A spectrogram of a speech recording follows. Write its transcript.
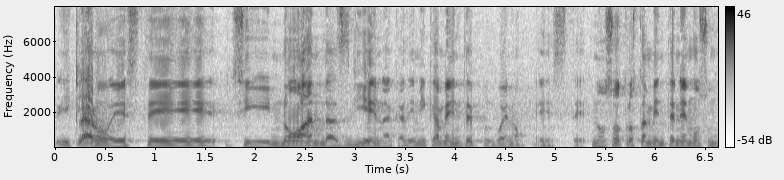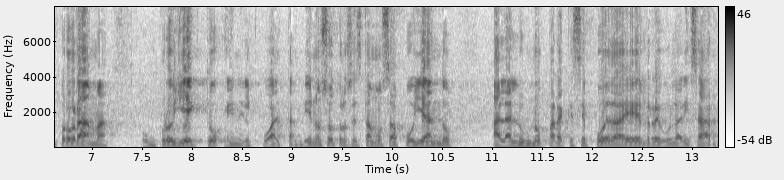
Y claro, este, si no andas bien académicamente, pues bueno, este, nosotros también tenemos un programa, un proyecto en el cual también nosotros estamos apoyando al alumno para que se pueda él regularizar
